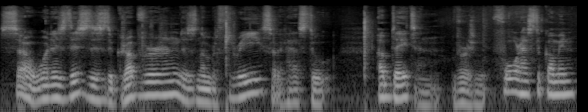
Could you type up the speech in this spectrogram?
So what is this? This is the grub version. This is number three, so it has to update and version four has to come in.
